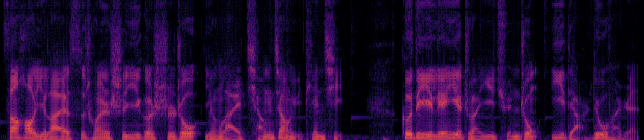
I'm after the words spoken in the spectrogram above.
三号以来，四川十一个市州迎来强降雨天气，各地连夜转移群众一点六万人。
